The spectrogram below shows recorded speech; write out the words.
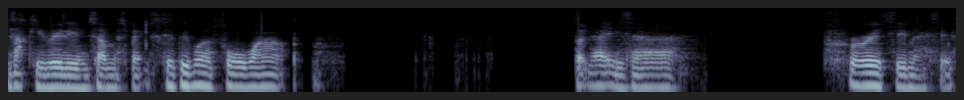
Lucky, really, in some respects, because we were 4 1 up. But that is uh, pretty massive.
